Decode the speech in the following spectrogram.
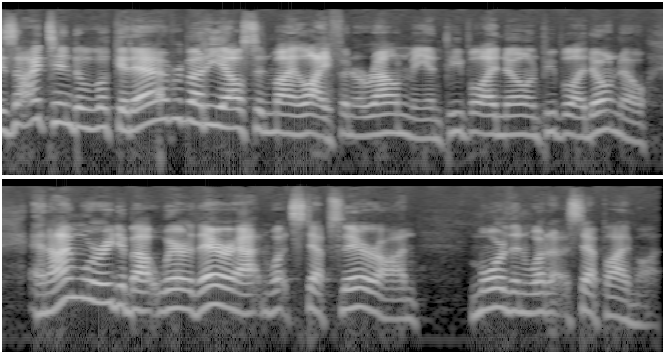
is I tend to look at everybody else in my life and around me and people I know and people I don't know, and I'm worried about where they're at and what steps they're on more than what step I'm on.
